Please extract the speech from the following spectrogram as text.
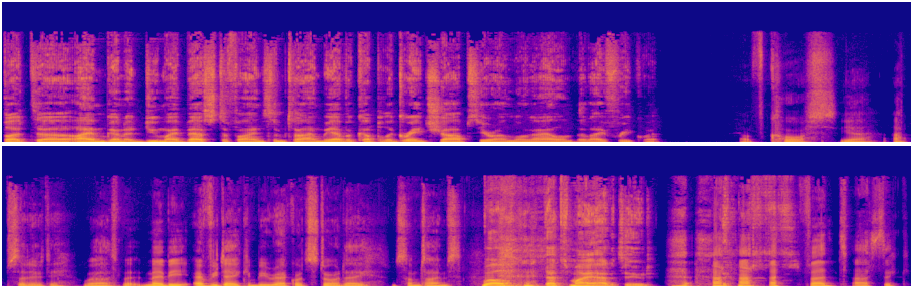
But uh, I'm going to do my best to find some time. We have a couple of great shops here on Long Island that I frequent. Of course, yeah, absolutely. Well, maybe every day can be record store day sometimes. Well, that's my attitude. Fantastic.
